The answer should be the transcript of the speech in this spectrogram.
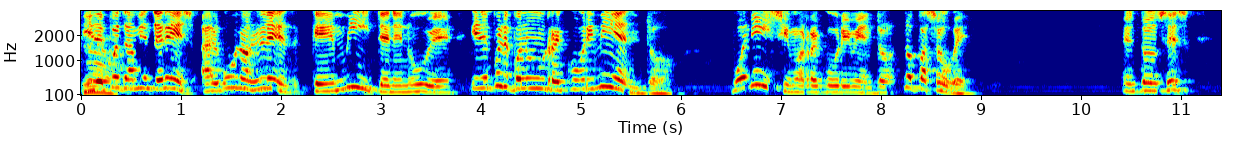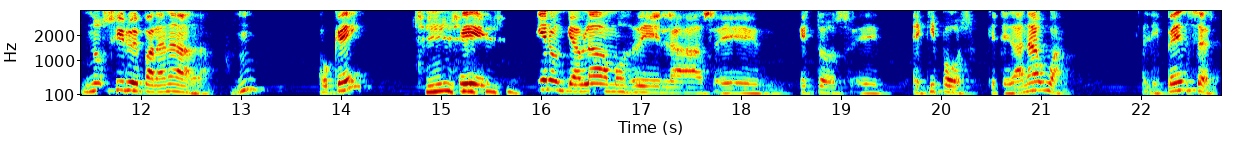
Y después también tenés algunos LED que emiten en V y después le ponen un recubrimiento. Buenísimo el recubrimiento. No pasa V entonces no sirve para nada. ¿Ok? Sí, sí, eh, sí, Vieron que hablábamos de las, eh, estos eh, equipos que te dan agua, el dispenser.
